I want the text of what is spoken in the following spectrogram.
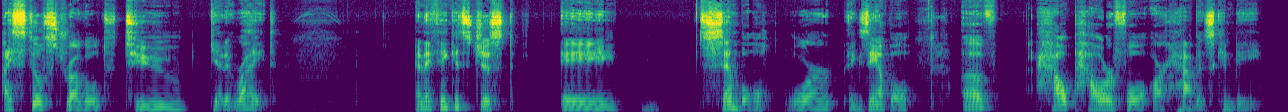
I still struggled to get it right. And I think it's just a symbol or example of how powerful our habits can be,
